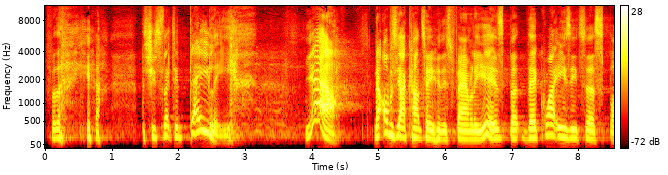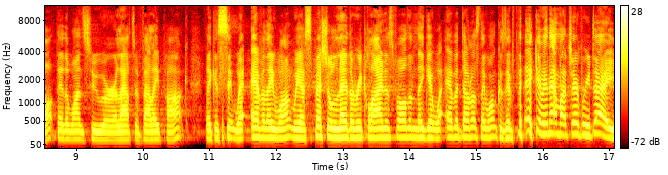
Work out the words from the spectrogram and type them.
for the, yeah, she selected daily. yeah. Now, obviously, I can't tell you who this family is, but they're quite easy to spot. They're the ones who are allowed to valet park. They can sit wherever they want. We have special leather recliners for them. They get whatever donuts they want because if they're giving that much every day,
